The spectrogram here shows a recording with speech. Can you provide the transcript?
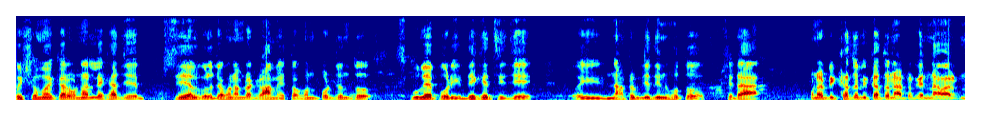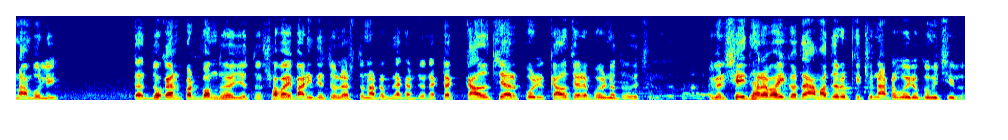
ওই সময়কার ওনার লেখা যে সিরিয়ালগুলো, যখন আমরা গ্রামে, তখন পর্যন্ত স্কুলে পড়ি, দেখেছি যে ওই নাটক যেদিন হতো, সেটা ওনার বিখ্যাত বিখ্যাত নাটকের নাম আর না বলি। তা দোকানপাট বন্ধ হয়ে যেত, সবাই বাড়িতে চলে আসতো নাটক দেখার জন্য। একটা কালচার কালচারে পরিণত হয়েছিল। ইভেন সেই ধারাবাহিকতা আমাদেরও কিছু নাটক ওই রকমই ছিল।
